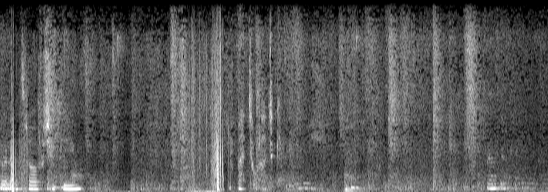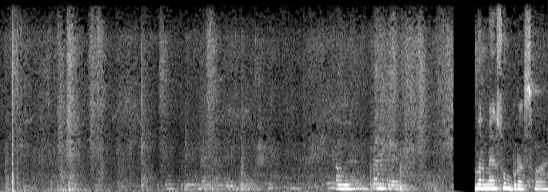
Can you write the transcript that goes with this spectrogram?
Şöyle etrafı çekeyim. Dur bence buradan çıkayım. Sanırım en son burası var.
